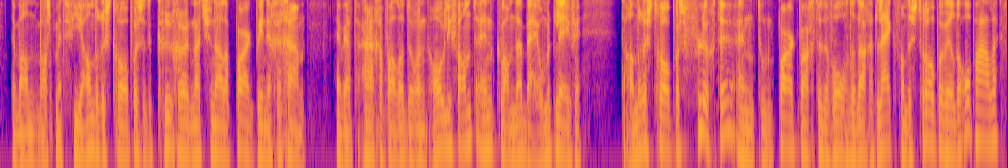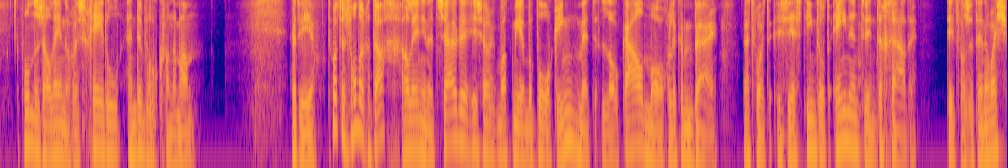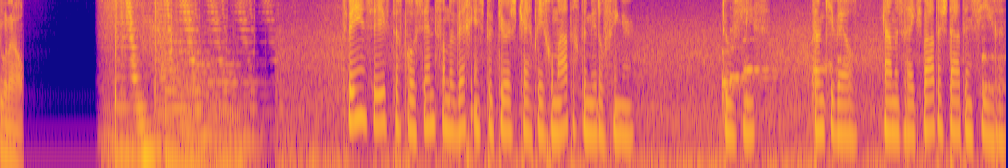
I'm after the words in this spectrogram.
De man was met vier andere stropers het Kruger Nationale Park binnengegaan. Hij werd aangevallen door een olifant en kwam daarbij om het leven. De andere stropers vluchtten en toen parkwachten de volgende dag... het lijk van de stroper wilden ophalen... vonden ze alleen nog een schedel en de broek van de man. Het weer. Het wordt een zonnige dag. Alleen in het zuiden is er wat meer bewolking... met lokaal mogelijk een bui. Het wordt 16 tot 21 graden. Dit was het NOS Journaal. 72% van de weginspecteurs krijgt regelmatig de middelvinger. Doe eens lief. Dank je wel. Namens Rijkswaterstaat en Sieren.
